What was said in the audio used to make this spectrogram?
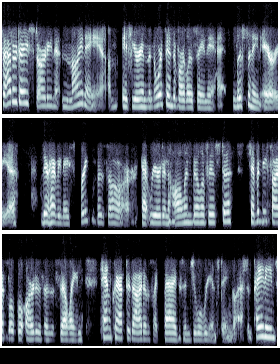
Saturday starting at 9 a.m. If you're in the north end of our listening listening area, they're having a spring bazaar at Riordan Hall in Bella Vista. 75 local artisans selling handcrafted items like bags and jewelry and stained glass and paintings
